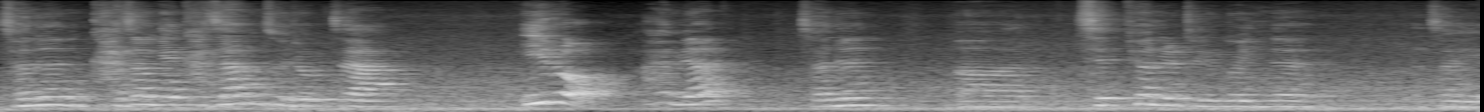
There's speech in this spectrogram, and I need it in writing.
저는 가정의 가장 조력자 1호 하면 저는 어, 제 편을 들고 있는 저희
